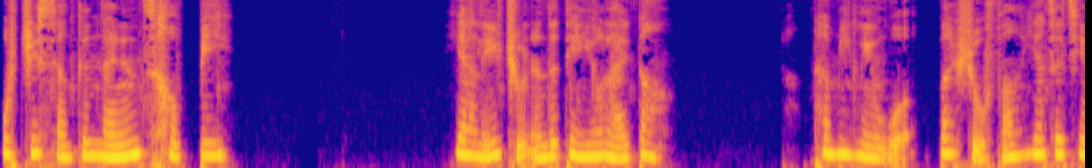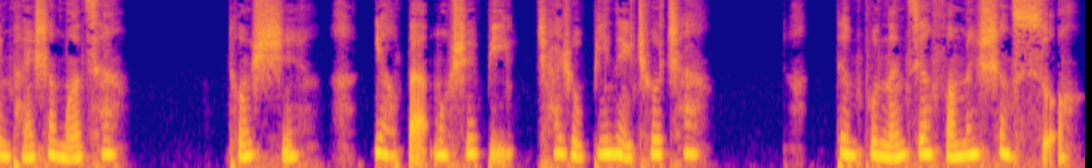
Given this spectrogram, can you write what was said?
我只想跟男人操逼。亚里主人的电邮来到，他命令我把乳房压在键盘上摩擦，同时要把墨水笔插入逼内抽插，但不能将房门上锁。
